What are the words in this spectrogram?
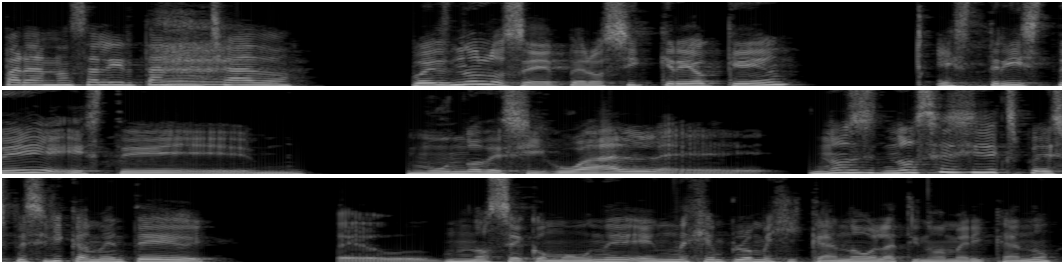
para no salir tan hinchado. Pues no lo sé, pero sí creo que es triste este mundo desigual. eh, no, no sé si espe- específicamente, eh, no sé, como un ejemplo mexicano o latinoamericano.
